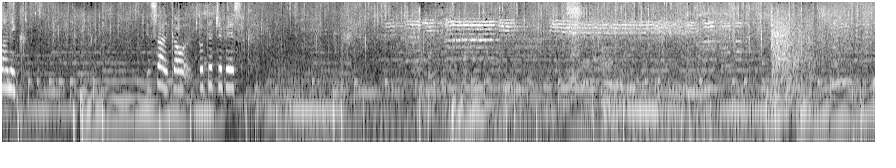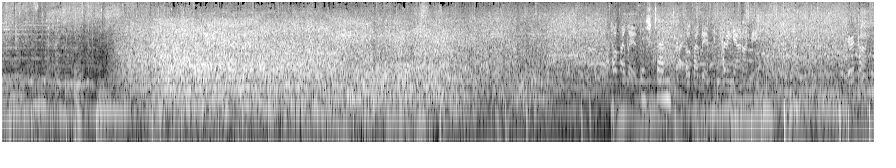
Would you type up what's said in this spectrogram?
peščanik. I sad kao to teče pesak. It's coming down on me. Here it comes.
